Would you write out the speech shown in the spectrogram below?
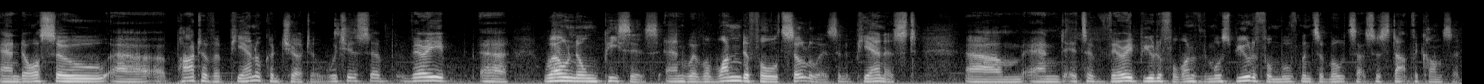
and also uh, part of a piano concerto, which is a very uh, well-known pieces, and with a wonderful soloist and a pianist. Um, and it's a very beautiful, one of the most beautiful movements of Mozart to start the concert.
